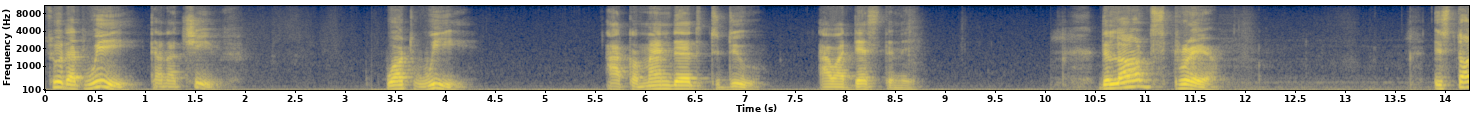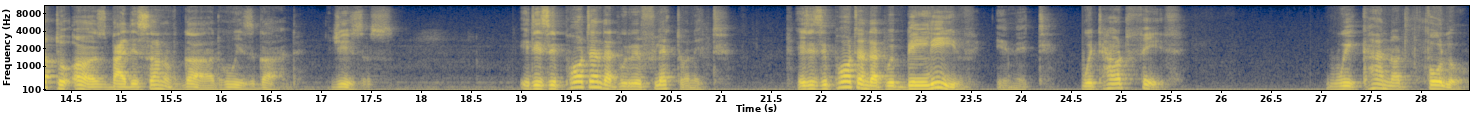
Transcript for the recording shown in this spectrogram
so that we can achieve what we are commanded to do, our destiny. The Lord's Prayer is taught to us by the Son of God, who is God, Jesus. It is important that we reflect on it. It is important that we believe in it. Without faith, we cannot follow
